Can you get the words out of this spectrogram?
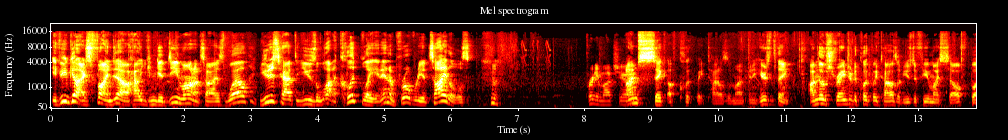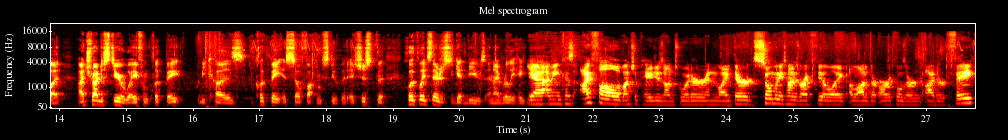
If you guys find out how you can get demonetized, well, you just have to use a lot of clickbait and inappropriate titles. Pretty much, yeah. I'm sick of clickbait titles, in my opinion. Here's the thing: I'm no stranger to clickbait titles. I've used a few myself, but I try to steer away from clickbait because clickbait is so fucking stupid. It's just the clickbait's there just to get views, and I really hate that. Yeah, I mean, because I follow a bunch of pages on Twitter, and like there are so many times where I feel like a lot of their articles are either fake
